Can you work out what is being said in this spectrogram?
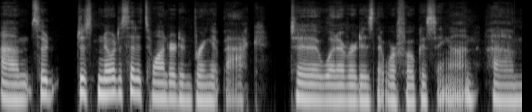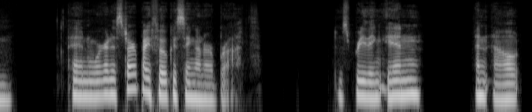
Um, so just notice that it's wandered and bring it back to whatever it is that we're focusing on. Um, and we're going to start by focusing on our breath. Just breathing in and out.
